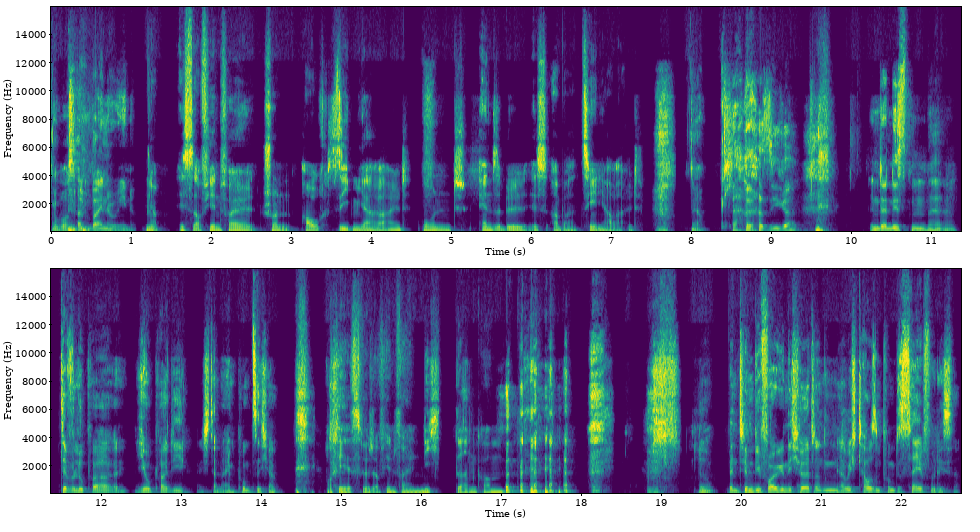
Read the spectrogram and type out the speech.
Aber es ist halt ein Binary, ne? Ja. Ist auf jeden Fall schon auch sieben Jahre alt und Ansible ist aber zehn Jahre alt. Ja, klarer Sieger. In der nächsten äh, Developer Jeopardy bin ich dann einen Punkt sicher. okay, es wird auf jeden Fall nicht dran kommen. Ja, wenn Tim die Folge nicht hört, dann habe ich 1000 Punkte safe, würde ich sagen.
